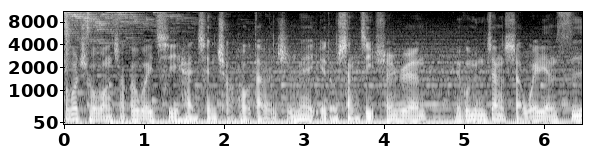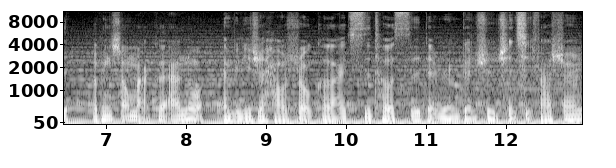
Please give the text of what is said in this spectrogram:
包括球王乔戈维奇和前球后大阪直美也都相继声援。美国名将小威廉斯。和平小马克安诺，但比利时好手克莱斯特斯等人更是全起发声。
